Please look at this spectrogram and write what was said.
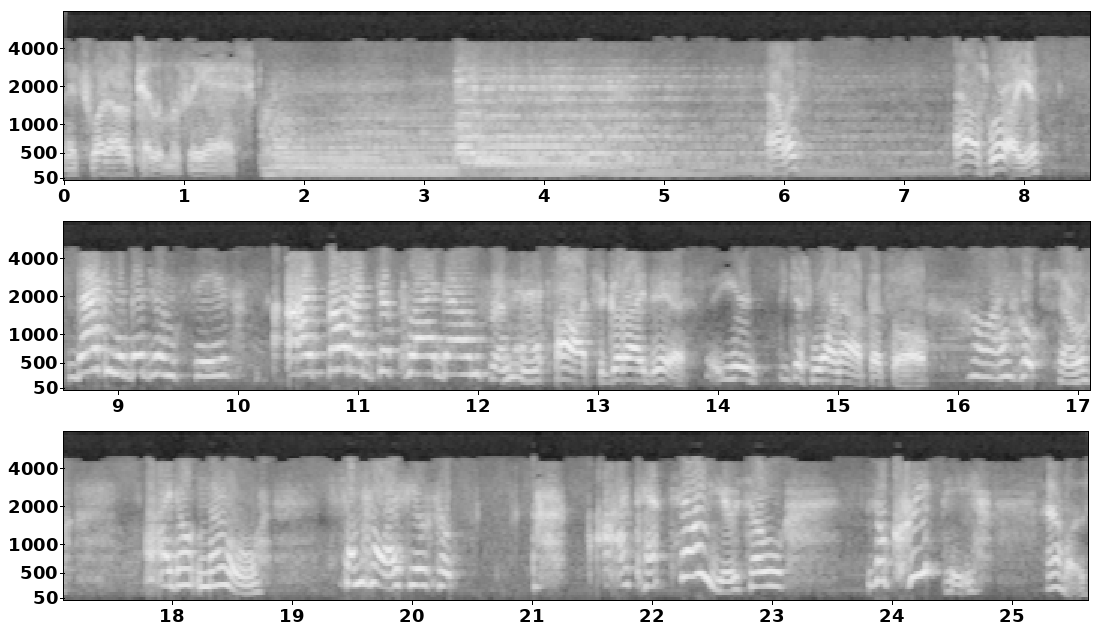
that's what I'll tell them if they ask. Alice? Alice, where are you? Back in the bedroom, Steve. I thought I'd just lie down for a minute. Oh, it's a good idea. You're, just worn out, that's all. Oh, I hope so. I don't know. Somehow I feel so. I can't tell you. So. so creepy. Alice,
